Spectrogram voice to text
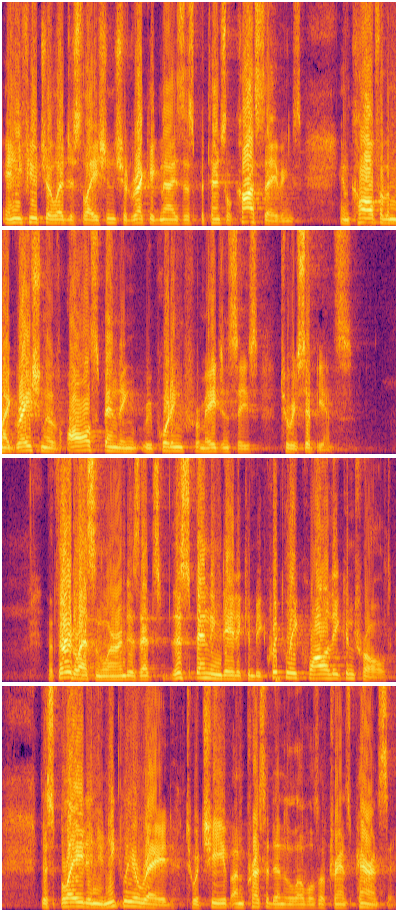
Any future legislation should recognize this potential cost savings and call for the migration of all spending reporting from agencies to recipients. The third lesson learned is that this spending data can be quickly quality controlled, displayed and uniquely arrayed to achieve unprecedented levels of transparency.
